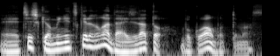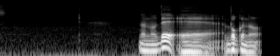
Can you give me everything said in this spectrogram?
えー、知識を身につけるのが大事だと僕は思ってます。なので、えー、僕の、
